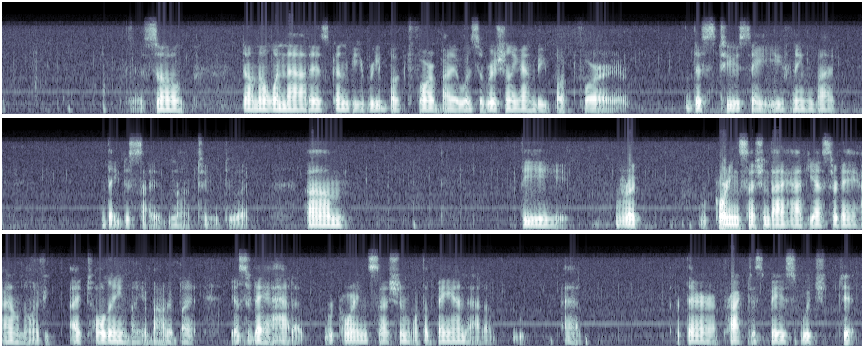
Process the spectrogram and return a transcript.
so don't know when that is going to be rebooked for, but it was originally going to be booked for this Tuesday evening, but they decided not to do it. Um, the re recording session that I had yesterday, I don't know if you, I told anybody about it, but yesterday I had a recording session with a band at a at, their practice space, which did,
